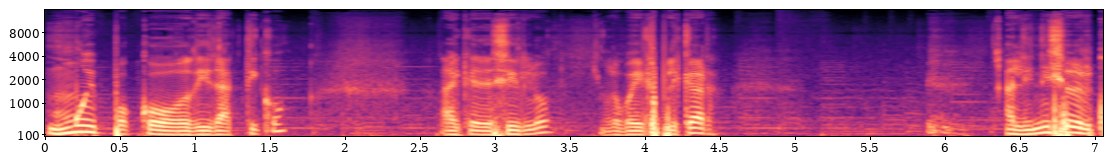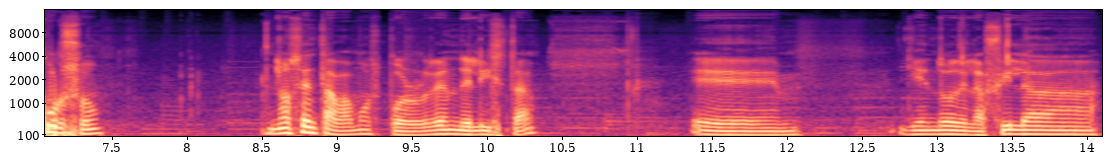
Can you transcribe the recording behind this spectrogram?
muy poco didáctico, hay que decirlo, lo voy a explicar. Al inicio del curso nos sentábamos por orden de lista, eh, yendo de la fila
